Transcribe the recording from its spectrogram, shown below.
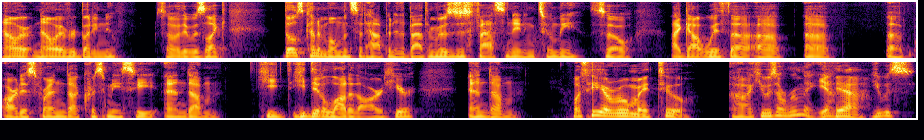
now now everybody knew. So there was like those kind of moments that happened in the bathroom. It was just fascinating to me. So I got with a a, a, a artist friend, uh, Chris Macy, and um he he did a lot of the art here. And um Was he a roommate too? uh, he was our roommate. Yeah. Yeah. He was.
